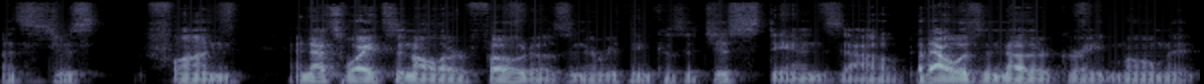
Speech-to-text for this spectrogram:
That's just fun. And that's why it's in all our photos and everything because it just stands out. That was another great moment.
